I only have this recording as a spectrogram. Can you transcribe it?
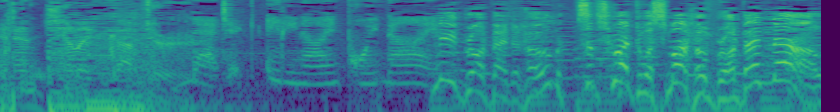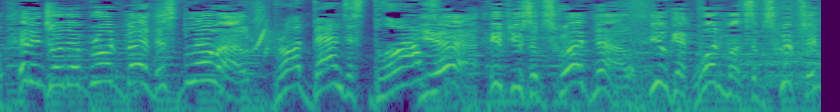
and Angelic Copter. Magic 89.9. Need broadband at home? Subscribe to a smart home broadband now and enjoy their broadbandist blowout. Broadbandist blowout? Yeah, if you subscribe now, you'll get one month subscription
